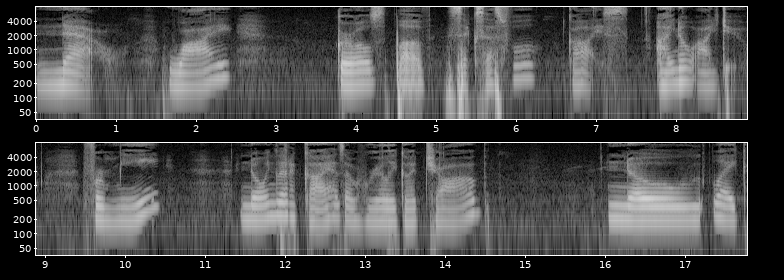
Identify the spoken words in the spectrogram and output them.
now. Why? Girls love successful guys. I know I do. For me, knowing that a guy has a really good job, no, like,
